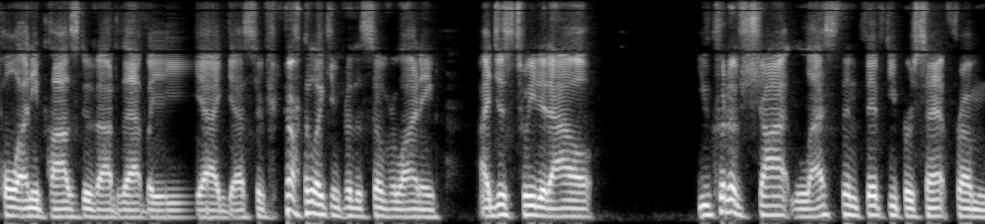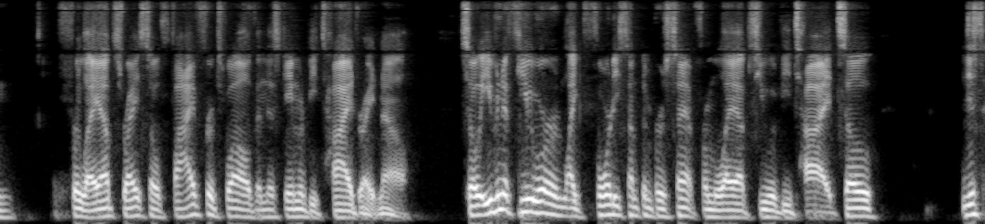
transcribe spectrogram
pull any positive out of that, but yeah, I guess if you are looking for the silver lining, I just tweeted out you could have shot less than 50% from for layups, right? So 5 for 12 and this game would be tied right now. So even if you were like 40 something percent from layups, you would be tied. So just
